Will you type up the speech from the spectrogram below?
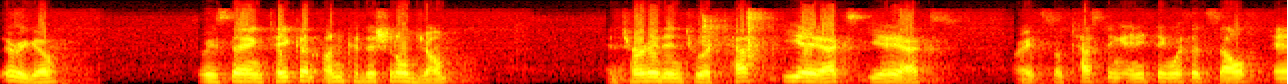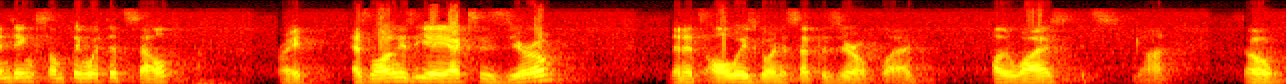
There we go. So he's saying take an unconditional jump and turn it into a test EAX, EAX, right? So testing anything with itself, ending something with itself, right? As long as EAX is zero, then it's always going to set the zero flag. Otherwise, it's not. So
